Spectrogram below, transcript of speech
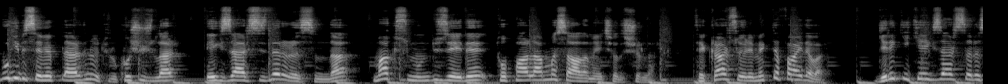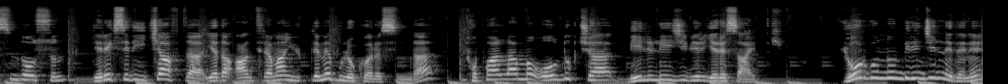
Bu gibi sebeplerden ötürü koşucular egzersizler arasında maksimum düzeyde toparlanma sağlamaya çalışırlar. Tekrar söylemekte fayda var. Gerek iki egzersiz arasında olsun, gerekse de iki hafta ya da antrenman yükleme bloku arasında toparlanma oldukça belirleyici bir yere sahiptir. Yorgunluğun birinci nedeni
